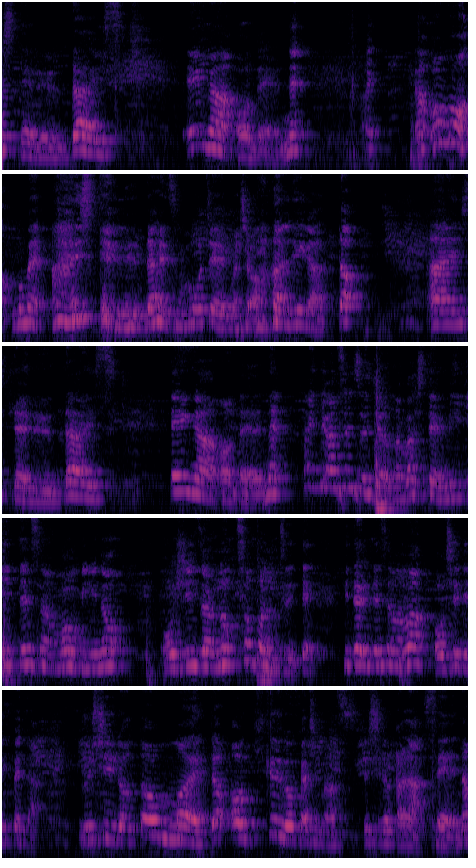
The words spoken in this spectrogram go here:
してる大好き。笑顔でね。はい。あもうごめん。愛してる大好き。もうちょいやりましょう。ありがとう。愛してる大好き。笑顔でね。はいでは背筋を伸ばして右手さんも右のお膝の外について左手さんはお尻ペタ後ろと前と大きく動かします。後ろからせーの。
